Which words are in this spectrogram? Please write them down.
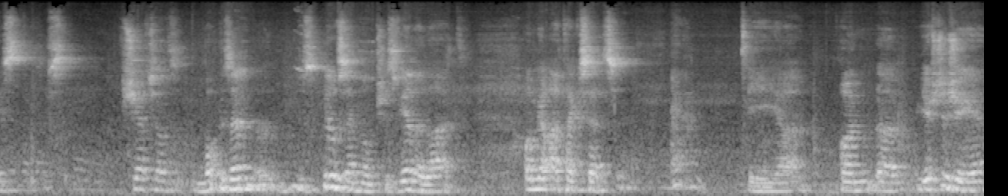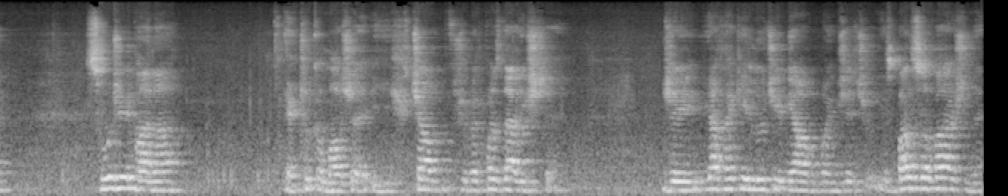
jest przyjaciel, ze, był ze mną przez wiele lat. On miał atak serca i e, on e, jeszcze żyje, służy Pana jak tylko może i chciał, żeby poznaliście, że ja takich ludzi miał w moim życiu. Jest bardzo ważne,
